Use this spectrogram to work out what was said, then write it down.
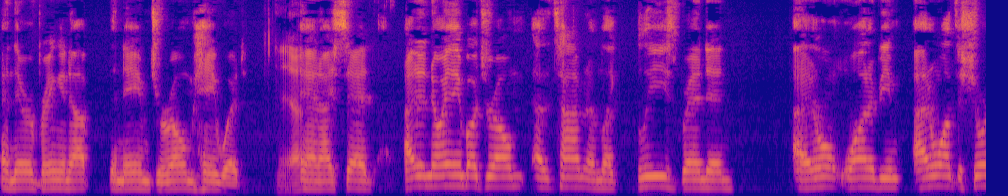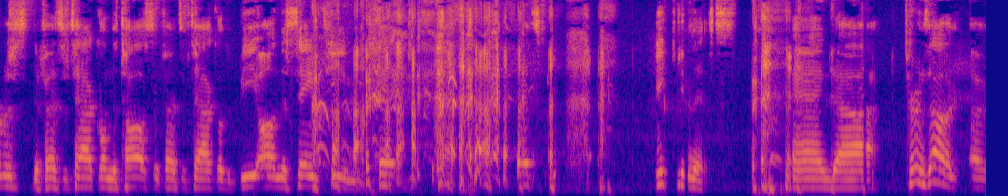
and they were bringing up the name Jerome Haywood. Yeah. And I said, I didn't know anything about Jerome at the time. And I'm like, please, Brendan, I don't want to be, I don't want the shortest defensive tackle and the tallest defensive tackle to be on the same team. That's ridiculous. And uh, turns out, uh,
